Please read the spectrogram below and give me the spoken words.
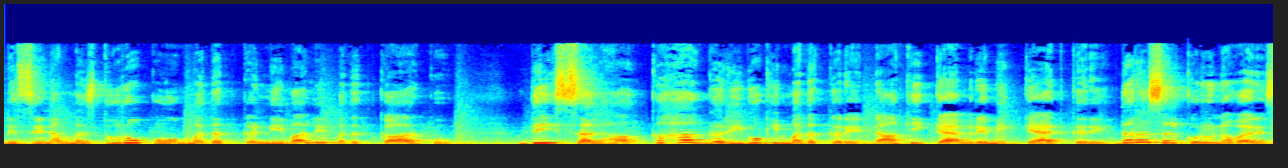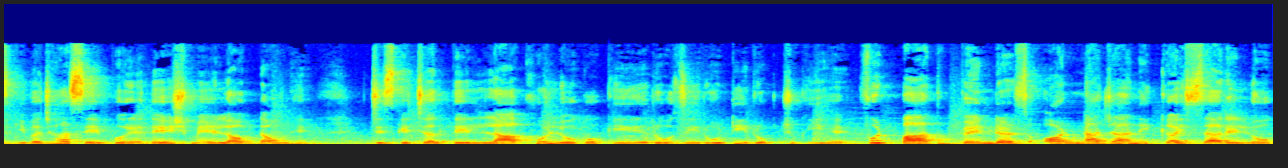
डिसेना मजदूरों को मदद करने वाले मददगार को दी सलाह। कहा, गरीबों की मदद करें, ना कि कैमरे में कैद करें। दरअसल, कोरोना वायरस की वजह से पूरे देश में लॉकडाउन है, जिसके चलते लाखों लोगों की रोजी रोटी रुक चुकी है। फुटपाथ, वेंडर्स और न जाने कई सारे लोग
